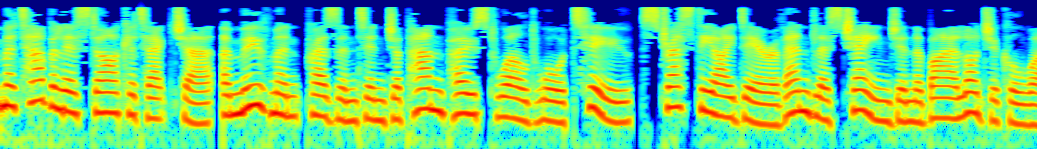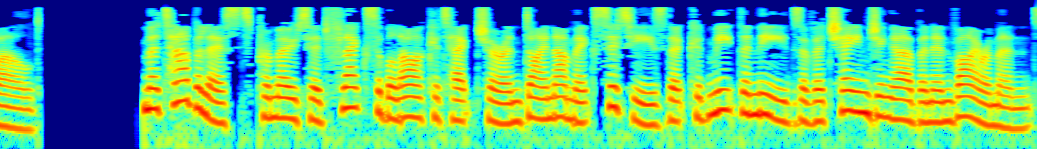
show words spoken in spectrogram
Metabolist architecture, a movement present in Japan post-World War II, stressed the idea of endless change in the biological world. Metabolists promoted flexible architecture and dynamic cities that could meet the needs of a changing urban environment.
